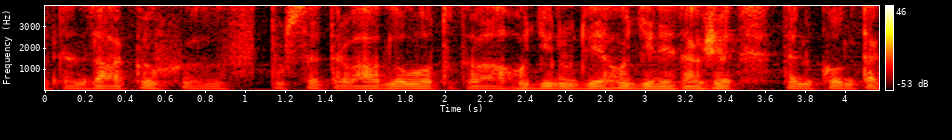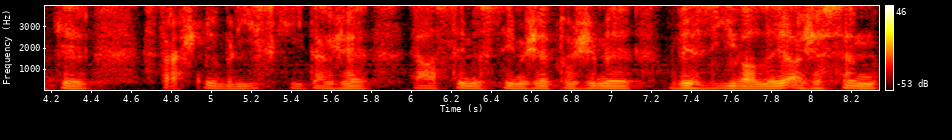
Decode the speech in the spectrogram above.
ten zákruh v puse trvá dlouho, to trvá hodinu, dvě hodiny, takže ten kontakt je strašně blízký. Takže já si myslím, že to, že mě vyzývali a že jsem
